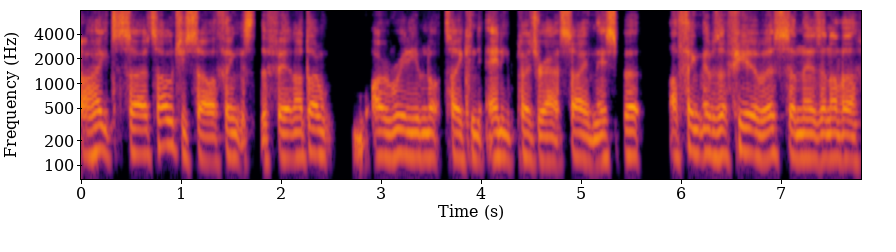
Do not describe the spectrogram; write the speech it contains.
I hate to say I told you so. I think it's the fear, and I don't. I really am not taking any pleasure out of saying this, but I think there was a few of us, and there's another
